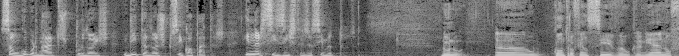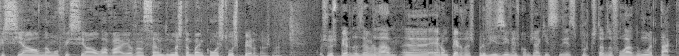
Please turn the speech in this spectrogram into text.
são governados por dois ditadores psicopatas e narcisistas, acima de tudo. Nuno, a contraofensiva ucraniana, oficial, não oficial, lá vai avançando, mas também com as suas perdas, não é? Com as suas perdas, é verdade, eh, eram perdas previsíveis, como já aqui se disse, porque estamos a falar de um ataque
